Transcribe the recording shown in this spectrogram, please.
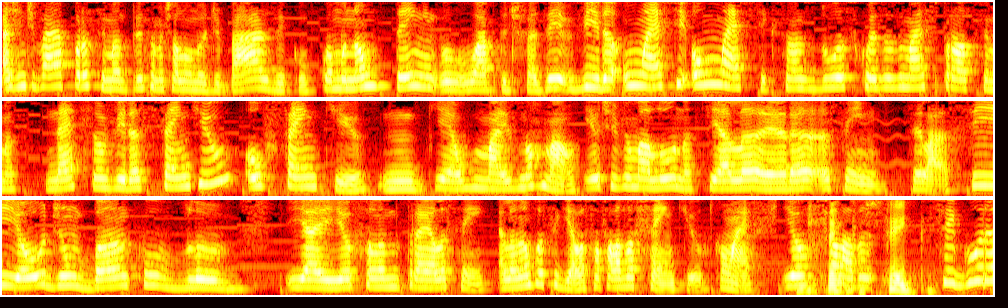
A gente vai aproximando, principalmente aluno de básico, como não tem o, hábito de fazer, vira um F ou um S, que são as duas coisas mais próximas, né? Então vira thank you ou thank you, hum, que é o mais normal. Eu tive uma aluna que ela era, assim, sei lá, CEO de um banco Vlubs. E aí eu falando pra ela assim, ela não conseguia, ela só falava thank you com F. E eu Thank falava. Thank segura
